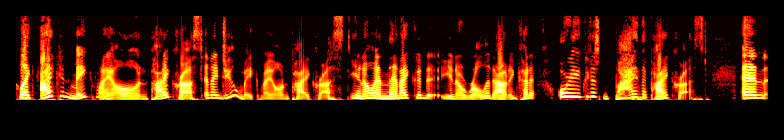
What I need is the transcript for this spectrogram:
like I can make my own pie crust and I do make my own pie crust, you know, and then I could, you know, roll it out and cut it or you could just buy the pie crust. And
